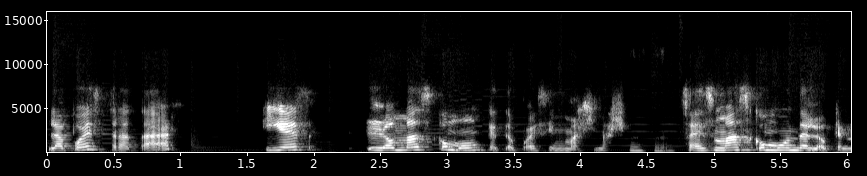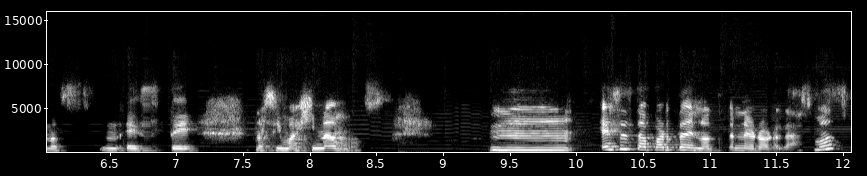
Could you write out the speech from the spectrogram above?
la puedes tratar y es lo más común que te puedes imaginar. O sea, es más común de lo que nos, este, nos imaginamos. Mm, es esta parte de no tener orgasmos,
